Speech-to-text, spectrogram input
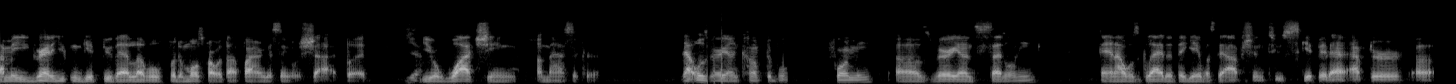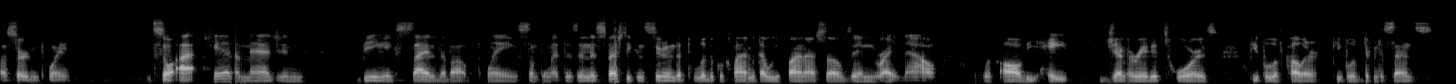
I mean, granted, you can get through that level for the most part without firing a single shot, but yeah. you're watching a massacre. That was very uncomfortable for me. Uh, it was very unsettling, and I was glad that they gave us the option to skip it at, after uh, a certain point. So I can't imagine being excited about playing something like this, and especially considering the political climate that we find ourselves in right now, with all the hate generated towards people of color, people of different descents.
